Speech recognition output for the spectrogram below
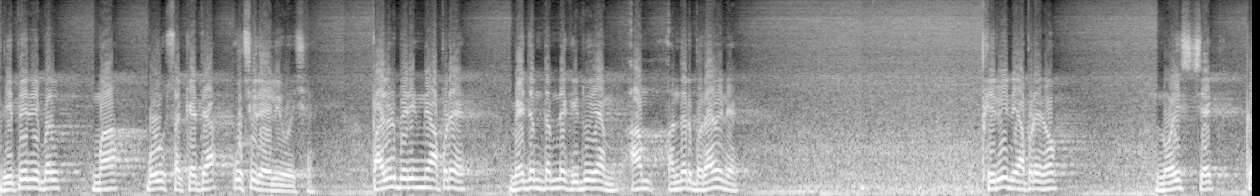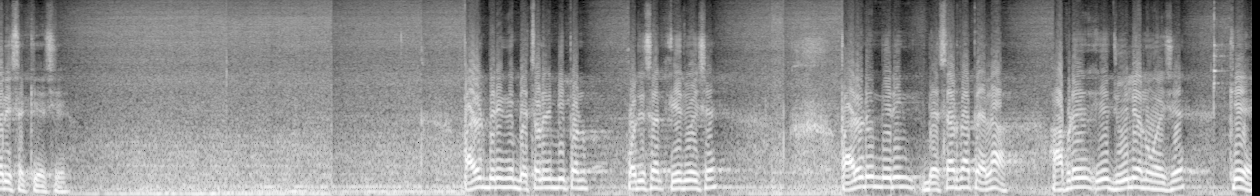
રિપેરેબલમાં બહુ શક્યતા ઓછી રહેલી હોય છે. પાયલટ બેરિંગને આપણે મેં જેમ તમને કીધું એમ આમ અંદર ભરાવીને ફેરવીને આપણે એનો નોઇસ ચેક કરી શકીએ છીએ. પાયલોટ બેરિંગની બેસાડવાની બી પણ પોઝિશન એ જ હોય છે. પાયલોટ બેરિંગ બેસાડતા પહેલાં આપણે એ જોઈ લેવાનું હોય છે કે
